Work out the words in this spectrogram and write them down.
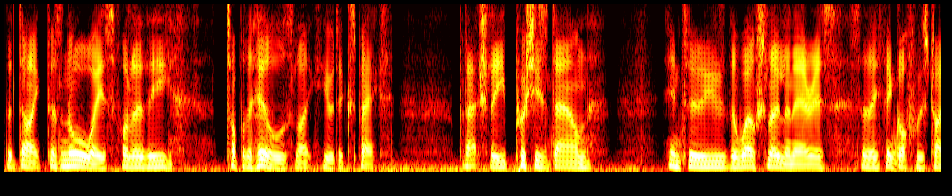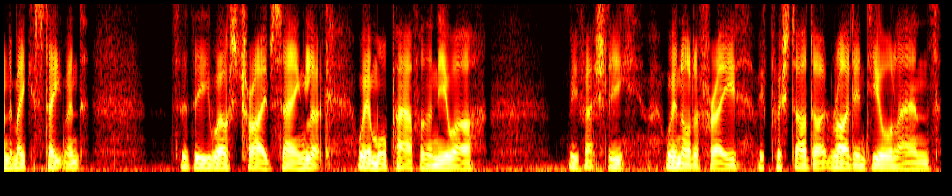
The dike doesn't always follow the top of the hills like you would expect but actually pushes down into the Welsh lowland areas. So they think Offa was trying to make a statement to the Welsh tribes saying, look, we're more powerful than you are. We've actually, we're not afraid. We've pushed our diet right into your lands,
